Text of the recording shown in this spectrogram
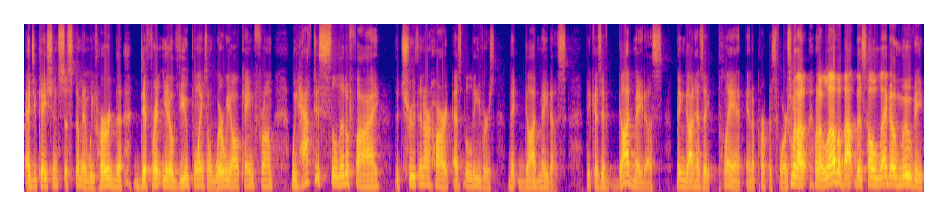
education system and we've heard the different you know, viewpoints on where we all came from, we have to solidify the truth in our heart as believers that God made us. Because if God made us, then God has a plan and a purpose for us. What I, what I love about this whole Lego movie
